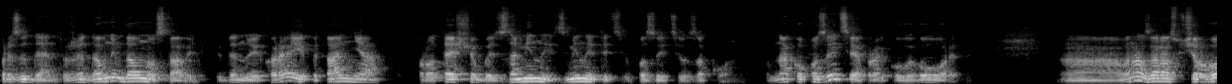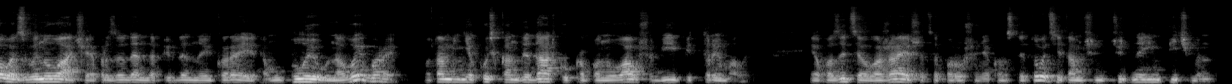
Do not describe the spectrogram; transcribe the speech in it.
президент, вже давним-давно ставить Південної Кореї питання про те, щоб замінити, змінити цю позицію закону. Однак опозиція, про яку ви говорите, вона зараз вчергове звинувачує президента Південної Кореї там впливу на вибори, бо там він якусь кандидатку пропонував, щоб її підтримали. І опозиція вважає, що це порушення конституції, там чуть не імпічмент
